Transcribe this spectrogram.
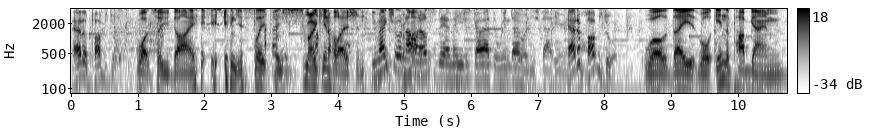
How do pubs do it? What? So you die in your sleep from smoke inhalation? You make sure no one Right. else is there, and then you just go out the window when you start hearing. How do smoke. pubs do it? Well, they well in the pub game.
